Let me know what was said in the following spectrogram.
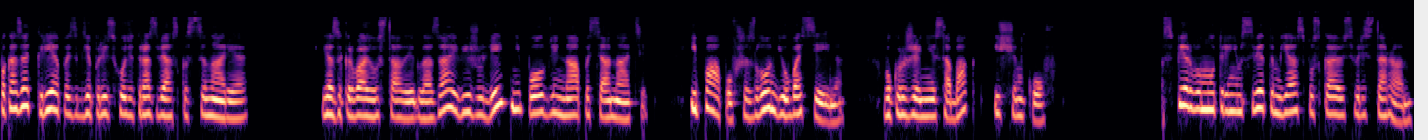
показать крепость, где происходит развязка сценария. Я закрываю усталые глаза и вижу летний полдень на пассионате и папу в шезлонге у бассейна в окружении собак и щенков. С первым утренним светом я спускаюсь в ресторан.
